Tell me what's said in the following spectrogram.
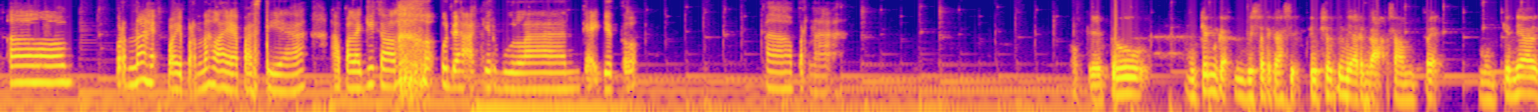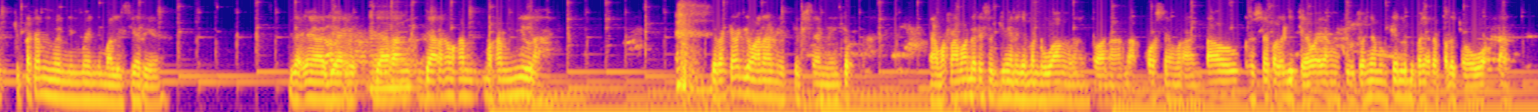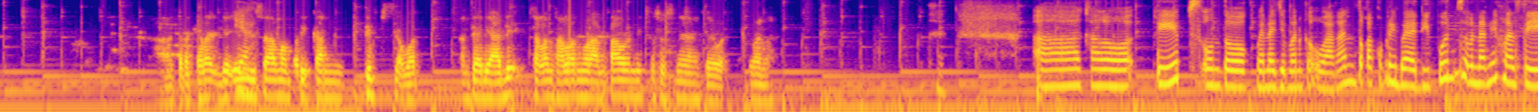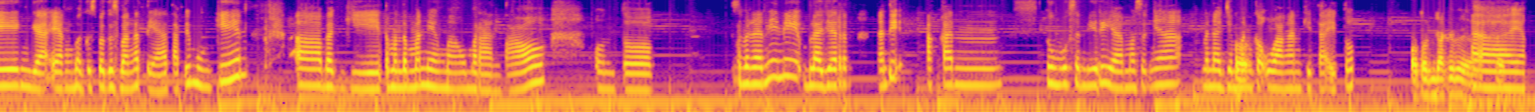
Um, pernah oh, ya pernah lah ya pasti ya. Apalagi kalau udah akhir bulan kayak gitu. Uh, pernah. Oke itu mungkin nggak bisa dikasih tipsnya itu biar nggak sampai mungkin ya kita kan minimalisir ya nggak ya biar jarang jarang makan makan mie lah. Kira-kira gimana nih tipsnya nih untuk yang pertama dari segi manajemen uang lah untuk anak-anak kos yang merantau khususnya apalagi cewek yang kebutuhannya mungkin lebih banyak daripada cowok kan. Nah, kira-kira dia yeah. bisa memberikan tips nggak buat nanti adik-adik calon-calon merantau nih khususnya yang cewek? Gimana Uh, kalau tips untuk manajemen keuangan untuk aku pribadi pun sebenarnya masih nggak yang bagus-bagus banget ya. Tapi mungkin uh, bagi teman-teman yang mau merantau untuk sebenarnya ini belajar nanti akan tumbuh sendiri ya. Maksudnya manajemen oh. keuangan kita itu. Otodidak itu ya. Uh, yang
